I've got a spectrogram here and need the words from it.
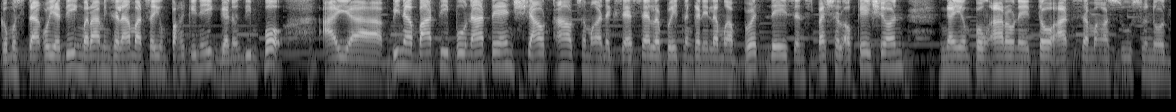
Kumusta Kuya Ding? Maraming salamat sa iyong pakikinig. Ganon din po ay uh, binabati po natin, shout out sa mga nagse-celebrate ng kanilang mga birthdays and special occasion ngayon pong araw na ito at sa mga susunod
